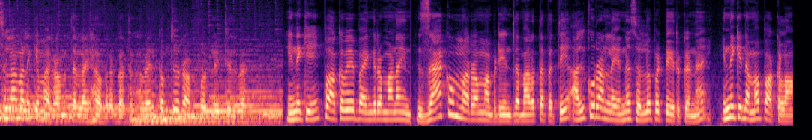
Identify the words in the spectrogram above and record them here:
அஸ்லாம் வலைக்கம் வரமத்துல்லாஹி வரகாத்துக்கு welcome to Rockfort little well இன்னைக்கு பார்க்கவே பயங்கரமான இந்த ஜாக்கம் மரம் அப்படின்ற மரத்தை பற்றி அல்குரானில் என்ன சொல்லப்பட்டு இருக்குன்னு இன்னைக்கு நம்ம பார்க்கலாம்.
